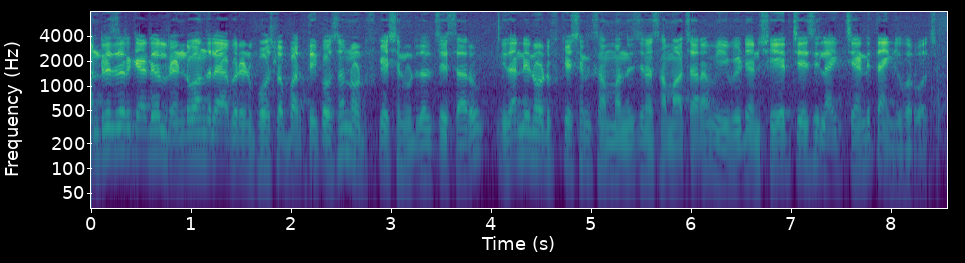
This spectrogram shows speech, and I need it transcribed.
అన్రిజర్వ్ క్యాడ్లు రెండు వందల యాభై రెండు పోస్టుల భర్తీ కోసం నోటిఫికేషన్ విడుదల చేశారు. ఇదండి నోటిఫికేషన్కి సంబంధించిన సమాచారం. ఈ వీడియోని షేర్ చేసి లైక్ చేయండి. థ్యాంక్ యూ ఫర్ వాచింగ్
